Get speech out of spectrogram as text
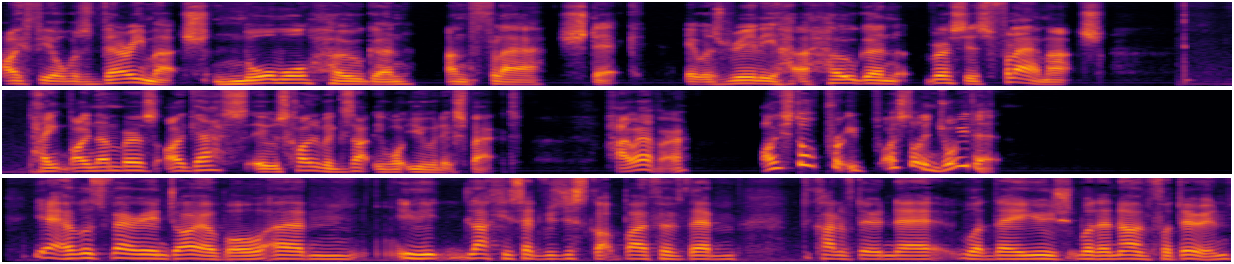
I feel was very much normal Hogan and Flair shtick. It was really a Hogan versus Flair match, paint by numbers. I guess it was kind of exactly what you would expect. However, I still pretty I still enjoyed it. Yeah, it was very enjoyable. Um, you, like you said, we just got both of them kind of doing their what they usually what they're known for doing.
